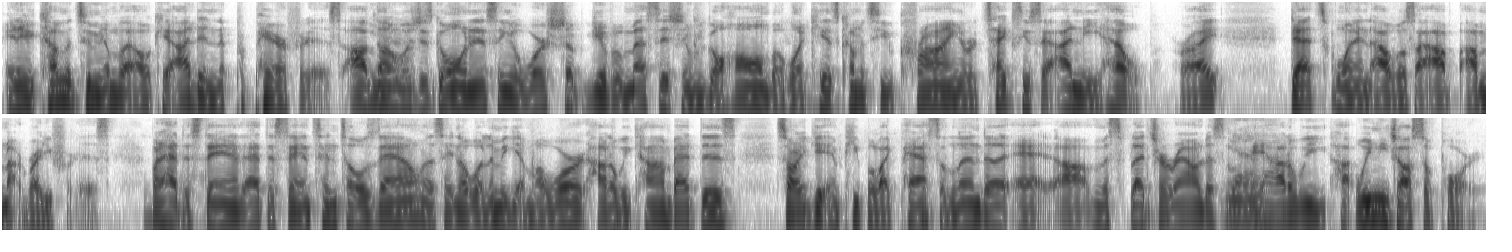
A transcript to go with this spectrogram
and they're coming to me, I'm like, okay, I didn't prepare for this. I thought it was just going in and sing a worship, give a message, and we go home. But when kids coming to you crying or texting you, say, I need help, right? That's when I was like, I, I'm not ready for this. But I had to stand, I had to stand 10 toes down and say, no, well, let me get my word. How do we combat this? Started getting people like Pastor Linda and uh, Miss Fletcher around us. Okay, Yeah. how do we, how, we need y'all support.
